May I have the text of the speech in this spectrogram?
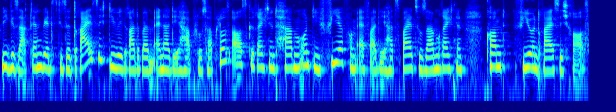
Wie gesagt, wenn wir jetzt diese 30, die wir gerade bei beim NADH plus H plus ausgerechnet haben und die 4 vom FADH2 zusammenrechnen, kommt 34 raus.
